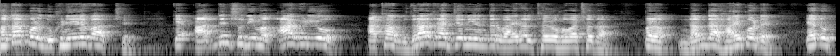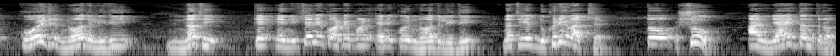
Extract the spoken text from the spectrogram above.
છતાં પણ દુઃખની એ વાત છે કે આજ દિન સુધીમાં આ વીડિયો આખા ગુજરાત રાજ્યની અંદર વાયરલ થયો હોવા છતાં પણ નામદાર હાઈકોર્ટે એનું કોઈ જ નોંધ લીધી નથી. કે એ નીચેની કોર્ટે પણ એની કોઈ નોંધ લીધી નથી. એ દુઃખની વાત છે. તો શું આ ન્યાયતંત્ર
